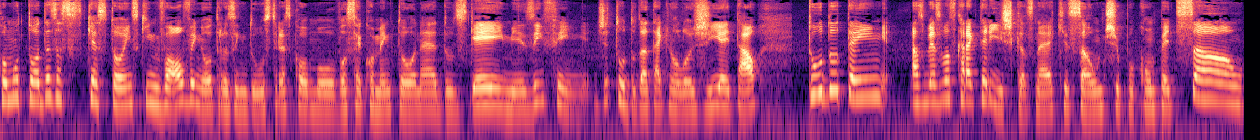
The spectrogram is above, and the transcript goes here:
como todas as questões que envolvem outras indústrias, como você comentou, né, dos games, enfim, de tudo, da tecnologia e tal, tudo tem as mesmas características, né? Que são, tipo, competição,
